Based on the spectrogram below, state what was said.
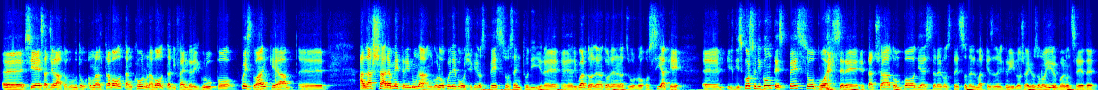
eh, si è esagerato, ha voluto un'altra volta, ancora una volta, difendere il gruppo, questo anche a, eh, a lasciare, a mettere in un angolo quelle voci che io spesso sento dire eh, riguardo l'allenatore nell'azzurro, ossia che Eh, il discorso di Conte spesso può essere tacciato un po' di essere lo stesso del Marchese del Grillo, cioè io sono io e voi non siete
